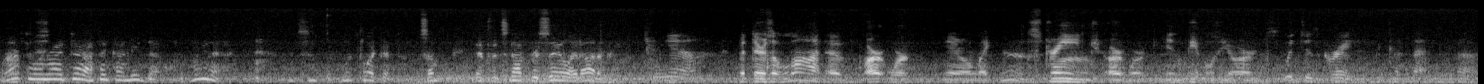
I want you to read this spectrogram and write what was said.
Well, that's the one right there. I think I need that one. Look at that. it looks like a, some. If it's not for sale, it ought to be. Yeah. But there's a lot of artwork, you know, like yeah. strange artwork in people's yards. Which is great because that. Uh,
